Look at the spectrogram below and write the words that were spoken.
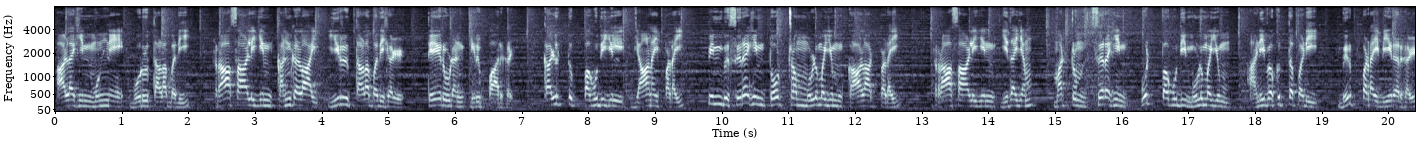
அழகின் முன்னே ஒரு தளபதி ராசாளியின் கண்களாய் இரு தளபதிகள் தேருடன் இருப்பார்கள். கழுத்துப் பகுதியில் யானைப்படை பின்பு சிறகின் தோற்றம் முழுமையும் காலாட்படை ராசாளியின் இதயம் மற்றும் சிறகின் உட்பகுதி முழுமையும் அணிவகுத்தபடி விற்படை வீரர்கள்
